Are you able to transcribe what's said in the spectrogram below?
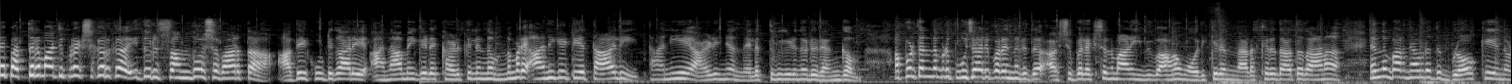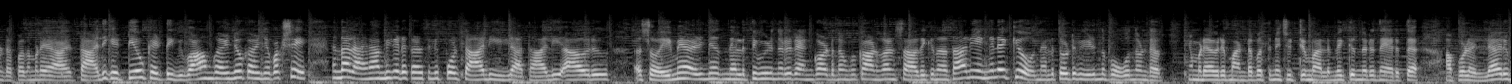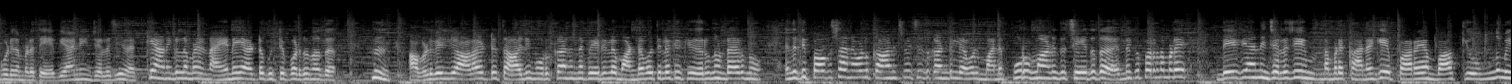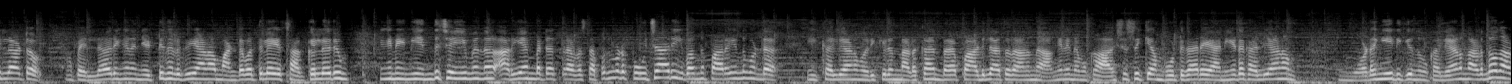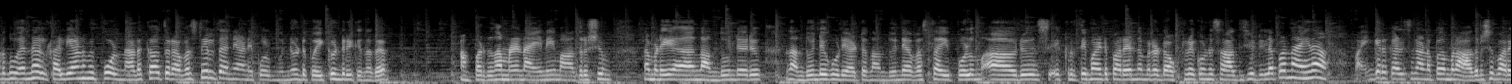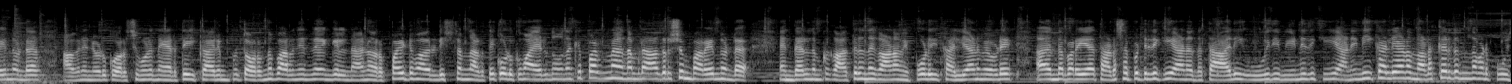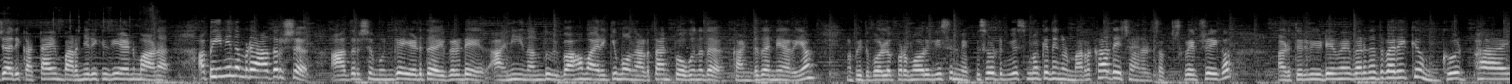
ഉത്തരമാറ്റി പ്രേക്ഷകർക്ക് ഇതൊരു സന്തോഷ വാർത്ത. അതേ കൂട്ടുകാരെ അനാമികയുടെ കഴുത്തിൽ നിന്നും നമ്മുടെ അണികെട്ടിയ താലി തനിയെ അഴിഞ്ഞ് നിലത്ത് വീഴുന്ന ഒരു രംഗം. അപ്പോൾ തന്നെ നമ്മുടെ പൂജാരി പറയുന്നുണ്ട് ഇത് അശുഭലക്ഷണമാണ് ഈ വിവാഹം ഒരിക്കലും നടക്കരുതാത്തതാണ് എന്ന് പറഞ്ഞ് അവിടെ ഇത് ബ്ലോക്ക് ചെയ്യുന്നുണ്ട്. അപ്പോൾ നമ്മുടെ താലി കെട്ടിയോ കെട്ടി വിവാഹം കഴിഞ്ഞോ കഴിഞ്ഞോ. പക്ഷേ എന്നാൽ അനാമികയുടെ കാര്യത്തിൽ ഇപ്പോൾ താലി ഇല്ല. താലി ആ ഒരു സ്വയമേ അഴിഞ്ഞ് നിലത്ത് വീഴുന്നൊരു രംഗമായിട്ട് നമുക്ക് കാണുവാൻ സാധിക്കുന്നത്. താലി എങ്ങനെയൊക്കെയോ നിലത്തോട്ട് വീഴുന്നു പോകുന്നുണ്ട്. നമ്മുടെ ഒരു മണ്ഡപത്തിന് ചുറ്റും വലം വെക്കുന്നൊരു നേരത്ത്. അപ്പോൾ എല്ലാവരും കൂടി നമ്മുടെ ദേവ്യാനിയും ജലജയും ഒക്കെ ആണെങ്കിൽ നമ്മുടെ നയനയായിട്ട് കുറ്റപ്പെടുത്തുന്നത്. അവൾ വലിയ ആളായിട്ട് താലി മുറുക്കാൻ എന്ന പേരിൽ മണ്ഡപത്തിലൊക്കെ കയറുന്നുണ്ടായിരുന്നു എന്നിട്ട് ഇപ്പോൾ അവസാനം അവൾ കാണിച്ചു വെച്ചത് കണ്ടില്ല? അവൾ മനഃപൂർവമാണ് ഇത് ചെയ്തത്. എന്നൊക്കെ പറഞ്ഞ് നമ്മുടെ ദേവ്യാനും ജലജയും നമ്മുടെ കനകയെ പറയാൻ ബാക്കി ഒന്നുമില്ലാട്ടോ അപ്പോൾ എല്ലാവരും ഇങ്ങനെ ഞെട്ടി നിൽക്കുകയാണ് ആ മണ്ഡപത്തിലെ സകലരും. ഇങ്ങനെ ഇനി എന്ത് ചെയ്യുമെന്ന് അറിയാൻ പറ്റാത്ത അവസ്ഥ അപ്പോൾ നമ്മുടെ പൂജാരി വന്ന് പറയുന്നുമുണ്ട് ഈ കല്യാണം ഒരിക്കലും നടക്കാൻ പാടില്ലാത്തതാണെന്ന്. അങ്ങനെ നമുക്ക് ആശ്വസിക്കാം കൂട്ടുകാരെ. അനിയുടെ കല്യാണം മുടങ്ങിയിരിക്കുന്നു. കല്യാണം നടന്നോ നടന്നു. എന്നാൽ കല്യാണം ഇപ്പോൾ നടക്കാത്തൊരവസ്ഥയിൽ തന്നെയാണ് ഇപ്പോൾ മുന്നോട്ട് പോയിക്കൊണ്ടിരിക്കുന്നത്. അപ്പുറത്ത് നമ്മുടെ നയനയും ആദർശും നമ്മുടെ നന്ദുവിന്റെ ഒരു നന്ദുവിന്റെ കൂടെയാട്ടോ. നന്ദുവിന്റെ അവസ്ഥ ഇപ്പോഴും ആ ഒരു കൃത്യമായിട്ട് പറയാൻ നമ്മുടെ ഡോക്ടറെ കൊണ്ട് സാധിച്ചിട്ടില്ല. അപ്പോൾ നയന ഭയങ്കര കരച്ചിലാണ്. അപ്പോൾ നമ്മുടെ ആദർശ് പറയുന്നുണ്ട് അവൻ എന്നോട് കുറച്ചും കൂടി നേരത്തെ ഇക്കാര്യം തുറന്ന് പറഞ്ഞിരുന്നെങ്കിൽ ഞാൻ ഉറപ്പായിട്ടും അവരുടെ ഇഷ്ടം നടത്തി കൊടുക്കുമായിരുന്നു എന്നൊക്കെ പറഞ്ഞ് നമ്മുടെ ആദർശം പറയുന്നുണ്ട്. എന്തായാലും നമുക്ക് കാത്തിരുന്ന് കാണാം. ഇപ്പോൾ ഈ കല്യാണം എവിടെ എന്താ പറയുക തടസ്സപ്പെട്ടിരിക്കുകയാണ്. താലി ഊരി വീണിരിക്കുകയാണ്. ഇനി ഈ കല്യാണം നടക്കരുതെന്ന് നമ്മുടെ പൂജാരി കട്ടായം പറഞ്ഞിരിക്കുകയുമാണ് അപ്പോൾ ഇനി നമ്മുടെ ആദർശ് ആദർശ് മുൻകൈ എടുത്ത് ഇവരുടെ അനി നന്ദു വിവാഹമായിരിക്കുമോ നടത്താൻ പോകുന്നത് കണ്ടു തന്നെ അറിയാം. അപ്പോൾ ഇതുപോലുള്ള പ്രൊമോ റിവ്യൂസിനും എപ്പിസോഡ് റിവ്യൂസിനും ഒക്കെ നിങ്ങൾ മറക്കാതെ ചാനൽ സബ്സ്ക്രൈബ് ചെയ്യുക. അടുത്തൊരു വീഡിയോയുമായി വരുന്നത് വരയ്ക്കും ഗുഡ് ബൈ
